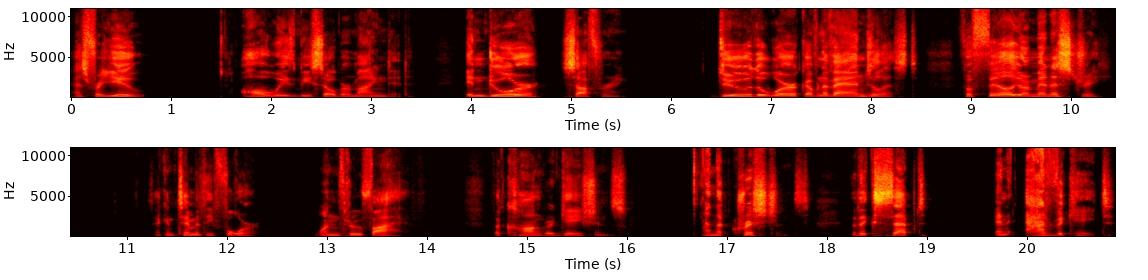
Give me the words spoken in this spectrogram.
As for you, always be sober minded, endure suffering, do the work of an evangelist, fulfill your ministry. 2 Timothy 4 1 through 5. The congregations and the Christians that accept and advocate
